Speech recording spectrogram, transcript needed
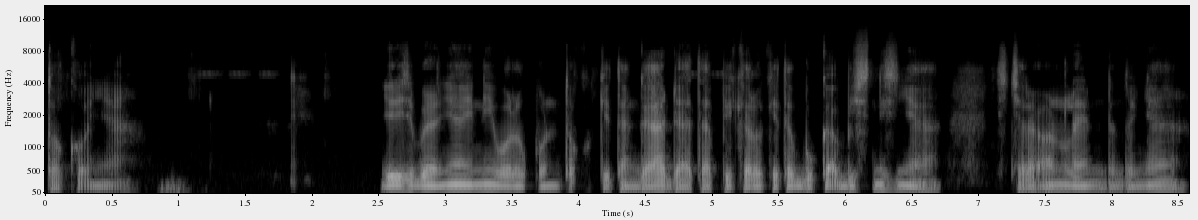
tokonya jadi sebenarnya ini walaupun toko kita nggak ada tapi kalau kita buka bisnisnya secara online tentunya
